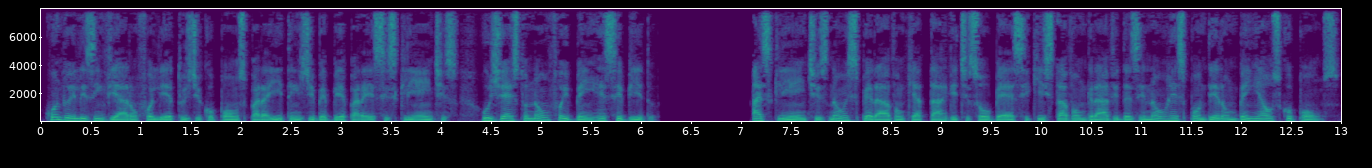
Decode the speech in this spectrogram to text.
quando eles enviaram folhetos de cupons para itens de bebê para esses clientes, o gesto não foi bem recebido. As clientes não esperavam que a Target soubesse que estavam grávidas e não responderam bem aos cupons.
